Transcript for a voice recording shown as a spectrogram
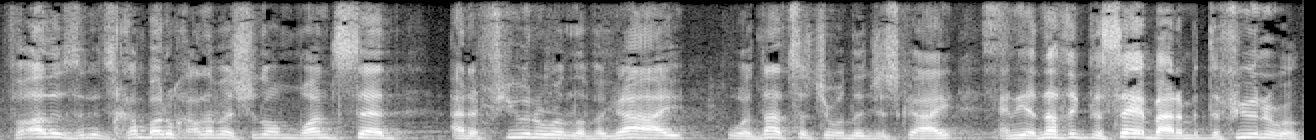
for others, it is. Cham Baruch Alav Shalom once said at a funeral of a guy who was not such a religious guy, and he had nothing to say about him at the funeral.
